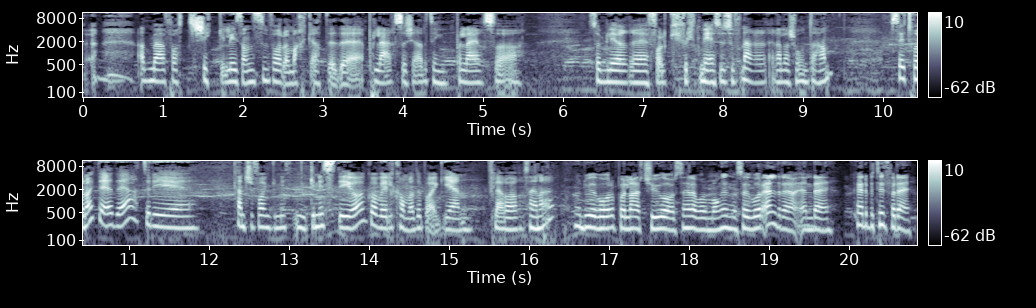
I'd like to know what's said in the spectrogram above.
at vi har fått skikkelig sansen for det og merker at det, på leir så skjer det ting. På leir så, så blir eh, folk fulgt med Jesus og får nære relasjon til han. Så jeg tror nok det er det, at de kanskje får en gnist i òg, og vil komme tilbake igjen flere år senere. Når du har vært på leir 20 år, så har det vært mange som har vært eldre enn deg. Hva har det betydd for deg?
